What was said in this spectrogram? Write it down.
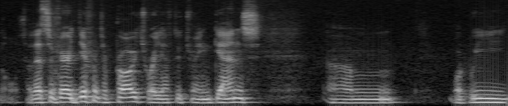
al. So that's a very different approach where you have to train GANs. Um, what we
